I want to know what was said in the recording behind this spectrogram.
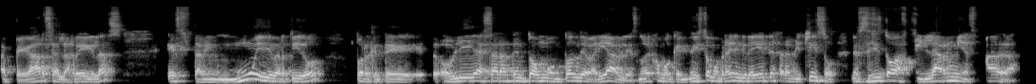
a, pegarse a las reglas. Es también muy divertido porque te obliga a estar atento a un montón de variables, ¿no? Es como que necesito comprar ingredientes para mi hechizo, necesito afilar mi espada.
